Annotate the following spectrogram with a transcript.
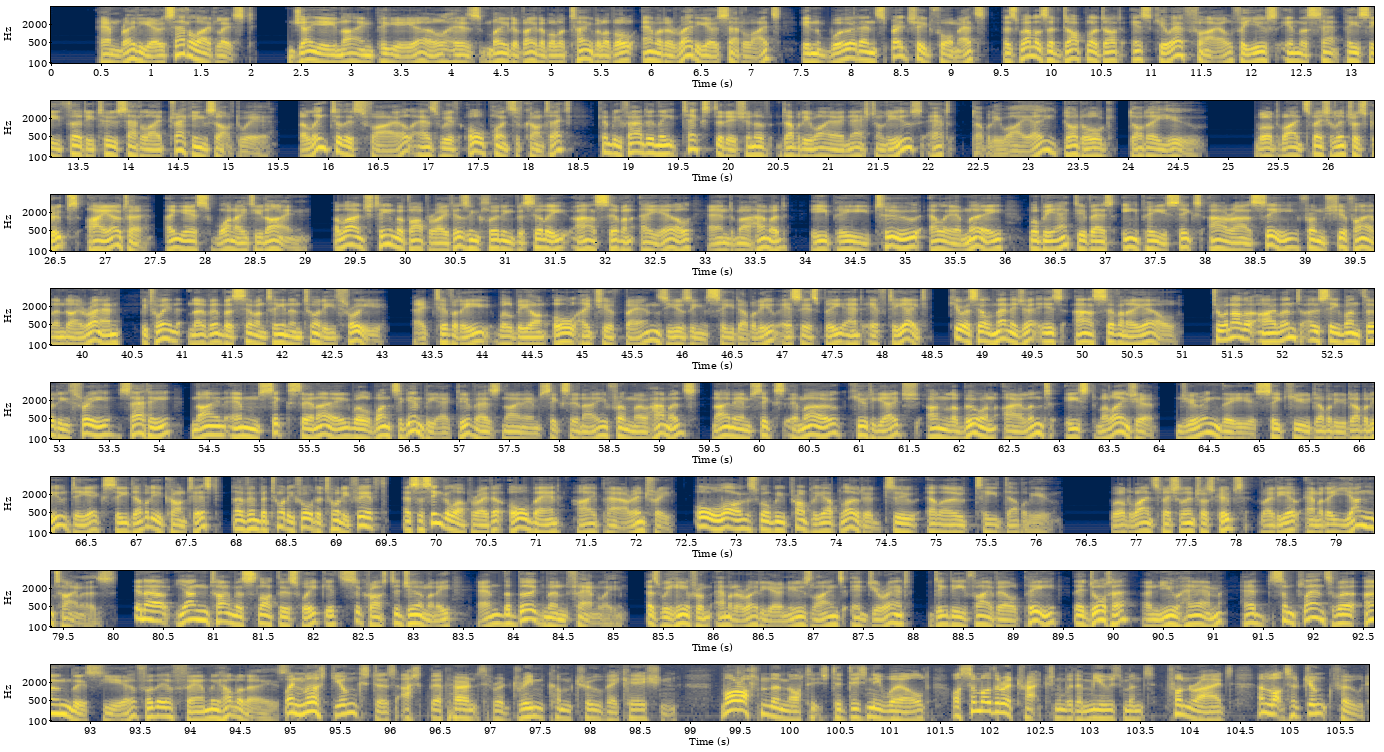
Ham Radio Satellite List JE9PEL has made available a table of all amateur radio satellites in Word and spreadsheet formats, as well as a Doppler.sqf file for use in the SAT-PC32 satellite tracking software. A link to this file, as with all points of contact, can be found in the text edition of WIA National News at wia.org.au. Worldwide Special Interest Groups IOTA AS189. A large team of operators, including Vasily R7AL and Mohammed EP2LMA, will be active as EP6 RRC from Shif Island, Iran, between November 17 and 23. Activity will be on all HF bands using CW, SSB, and FT8. QSL manager is R7AL. To another island, OC133 SATI 9M6NA will once again be active as 9M6NA from Mohammed's 9M6MO QTH on Labuan Island, East Malaysia, during the CQWW DXCW contest November 24 to 25th as a single operator all band high power entry. All logs will be promptly uploaded to LOTW. Worldwide Special Interest Groups Radio Amateur Young Timers. In our Young Timers slot this week, it's across to Germany and the Bergman family. As we hear from amateur radio newsline's Ed Durrant, DD5LP, their daughter, a new ham, had some plans of her own this year for their family holidays. When most youngsters ask their parents for a dream come true vacation, more often than not it's to Disney World or some other attraction with amusements, fun rides, and lots of junk food.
